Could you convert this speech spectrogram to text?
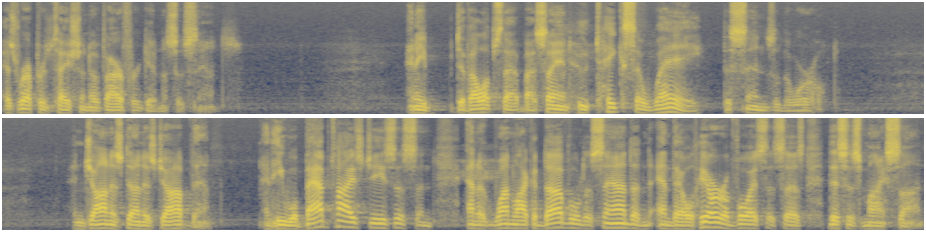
as representation of our forgiveness of sins. And he develops that by saying, who takes away the sins of the world. And John has done his job then. And he will baptize Jesus, and, and one like a dove will descend, and, and they'll hear a voice that says, This is my son.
